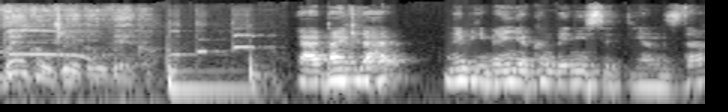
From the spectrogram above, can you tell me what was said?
Wiggle, wiggle, wiggle. Yani belki de ne bileyim en yakın beni hissetti yanınızda.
